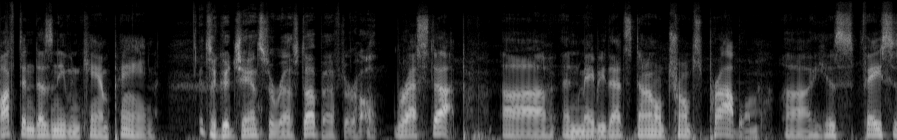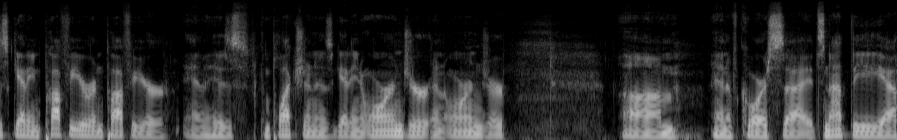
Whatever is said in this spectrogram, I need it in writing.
Often doesn't even campaign It's a good chance to rest up after all. rest up. Uh, and maybe that's Donald Trump's problem. Uh, his face is getting puffier and puffier, and his complexion is getting oranger and oranger. Um, and of course, uh, it's not the uh,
